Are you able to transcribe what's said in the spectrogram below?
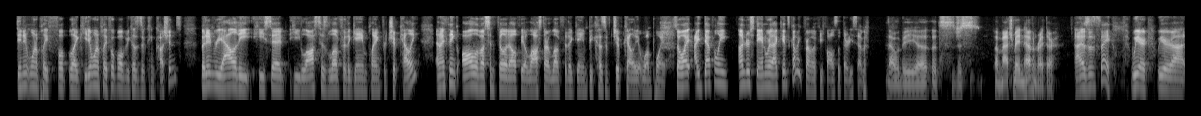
didn't want to play foot like he didn't want to play football because of concussions. But in reality, he said he lost his love for the game playing for Chip Kelly. And I think all of us in Philadelphia lost our love for the game because of Chip Kelly at one point. So I, I definitely understand where that kid's coming from if he falls to 37. That would be uh, that's just a match made in heaven right there. I was going to say, we are, we are, uh,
